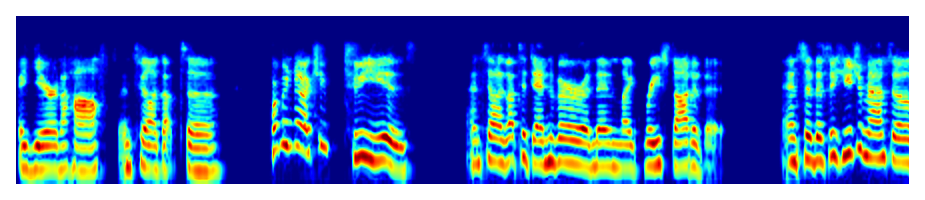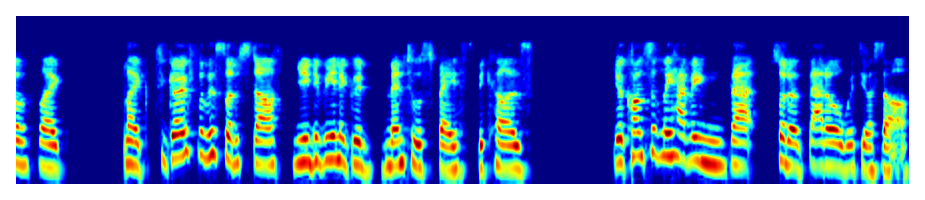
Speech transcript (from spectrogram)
a year and a half until I got to probably no, actually two years until I got to Denver and then like restarted it. And so there's a huge amount of like like to go for this sort of stuff, you need to be in a good mental space because you're constantly having that sort of battle with yourself.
